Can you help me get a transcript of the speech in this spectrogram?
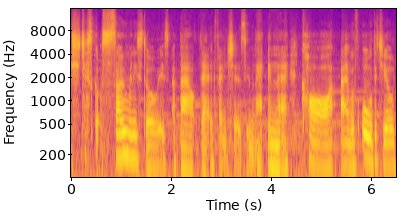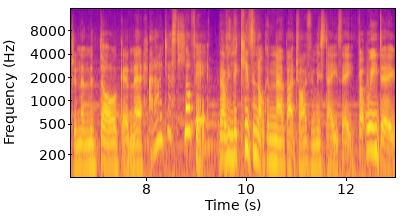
She just got so many stories about their adventures in their, in their car and with all the children and the dog and their, and I just love it. I mean, the kids are not going to know about driving Miss Daisy, but we do.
